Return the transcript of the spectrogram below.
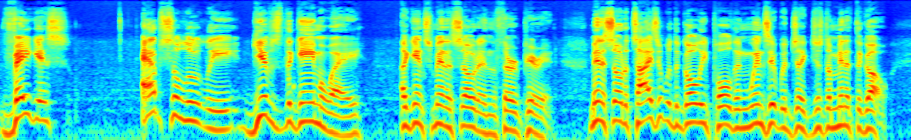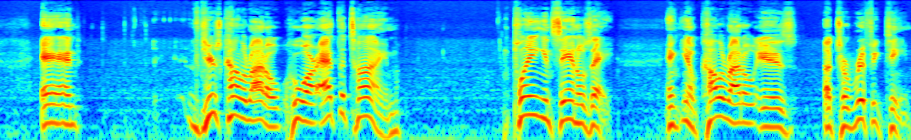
Vegas absolutely gives the game away against Minnesota in the third period. Minnesota ties it with the goalie pulled and wins it with just a minute to go. And here's Colorado, who are at the time playing in San Jose. And, you know, Colorado is a terrific team.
